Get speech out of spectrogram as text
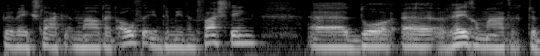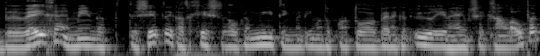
per week sla ik een maaltijd over, intermittent fasting. Uh, door uh, regelmatig te bewegen en minder te zitten. Ik had gisteren ook een meeting met iemand op kantoor. Ben ik een uur in Heemskerk gaan lopen.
